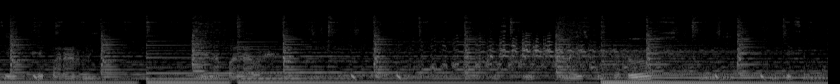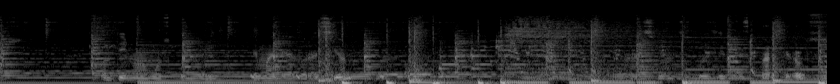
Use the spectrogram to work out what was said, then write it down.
qué separarme de la palabra. Una disculpa a todos y empezamos, continuamos con el tema de adoración. Adoración se puede decir es parte 2.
